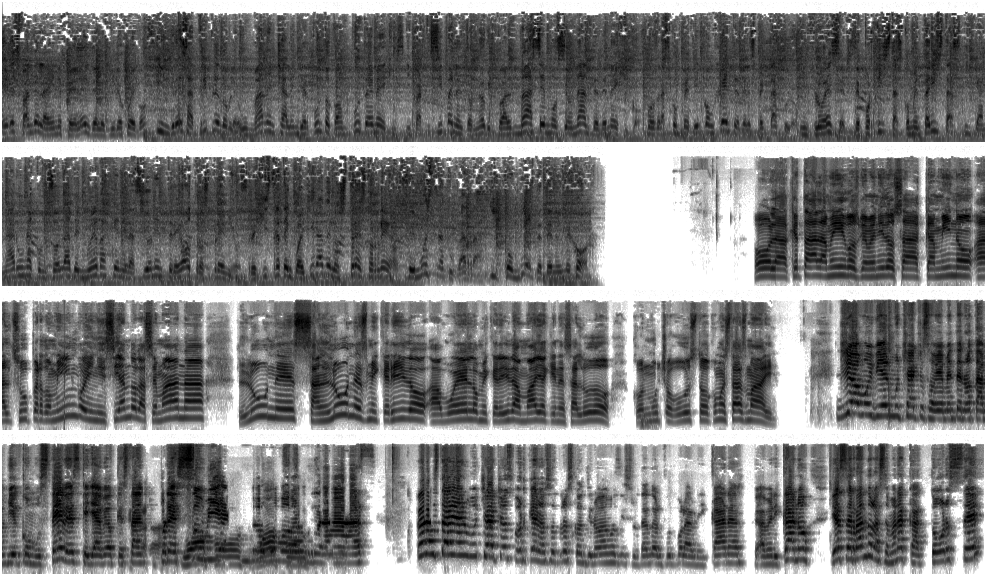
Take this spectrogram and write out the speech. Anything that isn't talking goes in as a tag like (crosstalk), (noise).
¿Eres fan de la NFL y de los videojuegos? Ingresa a www.maddenchallenger.com.mx y participa en el torneo virtual más emocionante de México. Podrás competir con gente del espectáculo, influencers, deportistas, comentaristas y ganar una consola de nueva generación entre otros premios. Regístrate en cualquiera de los tres torneos, demuestra tu garra y conviértete en el mejor. Hola, ¿qué tal amigos? Bienvenidos a Camino al Super Domingo, iniciando la semana, lunes, San Lunes, mi querido abuelo, mi querida Maya, quienes saludo con mucho gusto. ¿Cómo estás, May? Yo muy bien, muchachos, obviamente no tan bien como ustedes, que ya veo que están (laughs) presumiendo borras. Pero está bien, muchachos, porque nosotros continuamos disfrutando del fútbol americano, americano. Ya cerrando la semana 14,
